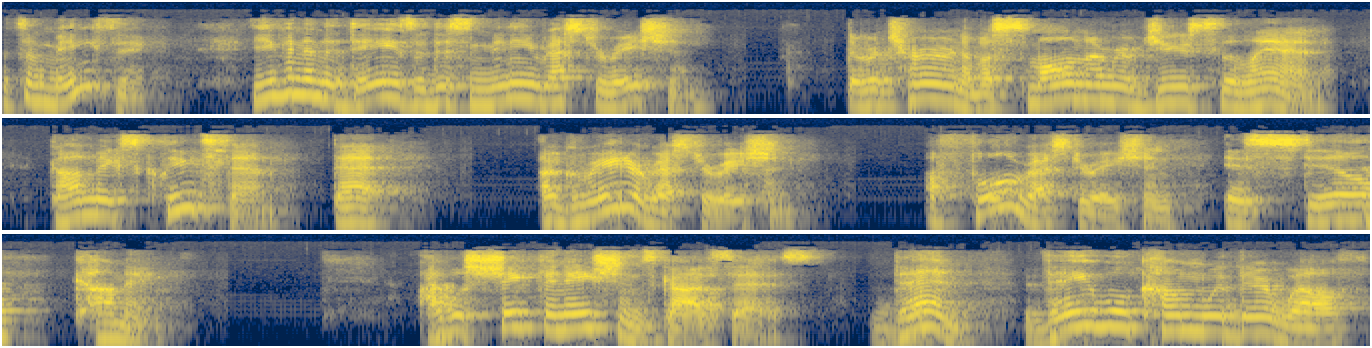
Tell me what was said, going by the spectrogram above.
It's amazing. Even in the days of this mini restoration, the return of a small number of Jews to the land, God makes clear to them that a greater restoration, a full restoration, is still coming. I will shake the nations, God says. Then they will come with their wealth,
